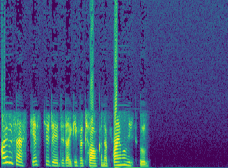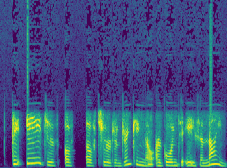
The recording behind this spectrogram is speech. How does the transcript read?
I was asked yesterday, did I give a talk in a primary school? The ages of, of children drinking now are going to eight and nine.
